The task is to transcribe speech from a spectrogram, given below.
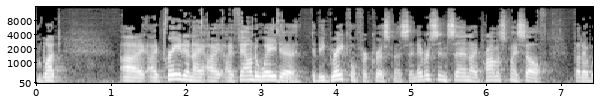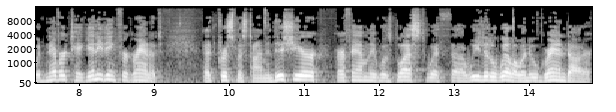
But I, I prayed and I, I, I found a way to, to be grateful for Christmas. And ever since then, I promised myself that I would never take anything for granted at Christmas time. And this year, our family was blessed with uh, wee little Willow, a new granddaughter.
